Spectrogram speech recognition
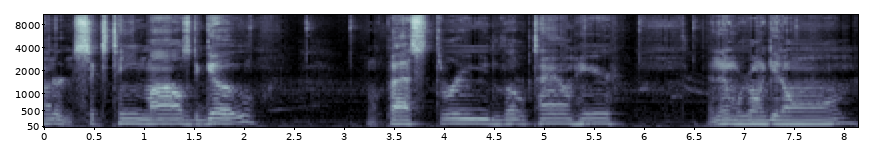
116 miles to go. We'll pass through the little town here. And then we're going to get on.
